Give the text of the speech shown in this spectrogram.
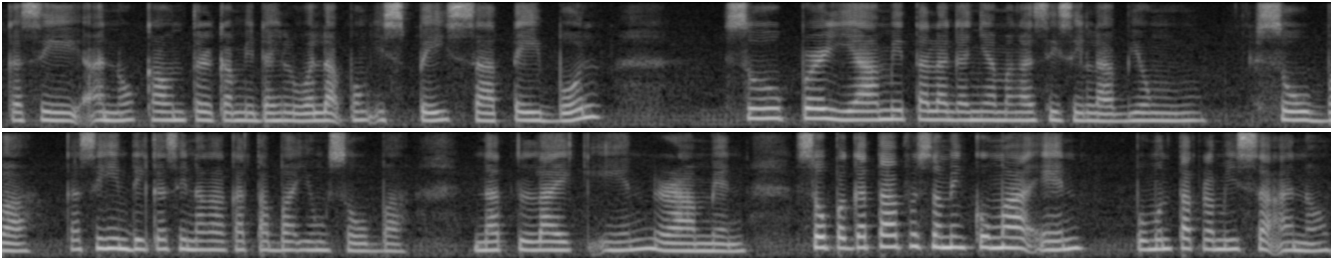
Kasi ano, counter kami dahil wala pong space sa table. Super yummy talaga niya mga sisilab yung soba. Kasi hindi kasi nakakataba yung soba. Not like in ramen. So pagkatapos namin kumain, pumunta kami sa ano,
